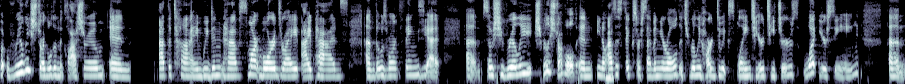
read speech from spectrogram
but really struggled in the classroom. And at the time, we didn't have smart boards, right? iPads. Um, those weren't things yet. Um, so she really, she really struggled. And, you know, as a six or seven year old, it's really hard to explain to your teachers what you're seeing. Um,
